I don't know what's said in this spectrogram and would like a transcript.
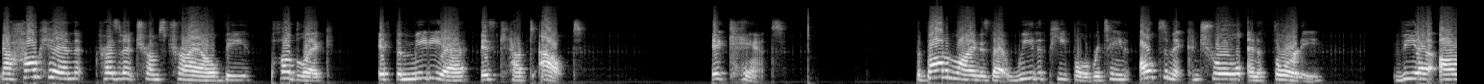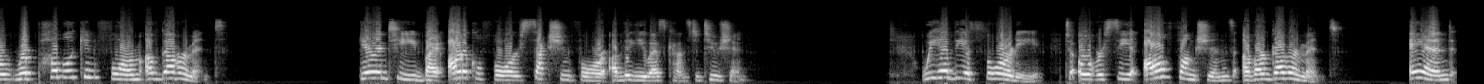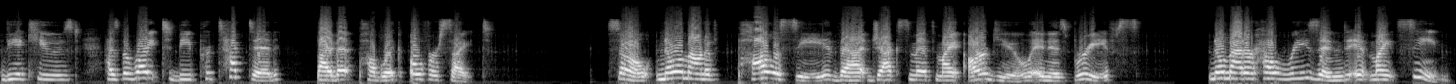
Now, how can President Trump's trial be public if the media is kept out? It can't. The bottom line is that we, the people, retain ultimate control and authority via our Republican form of government, guaranteed by Article 4, Section 4 of the U.S. Constitution. We have the authority to oversee all functions of our government and the accused has the right to be protected by that public oversight. So, no amount of policy that Jack Smith might argue in his briefs, no matter how reasoned it might seem,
